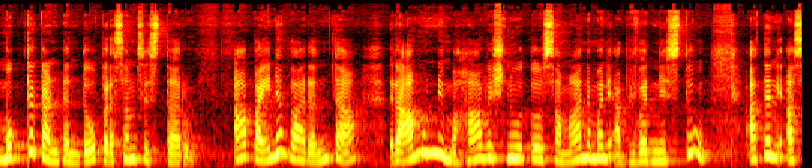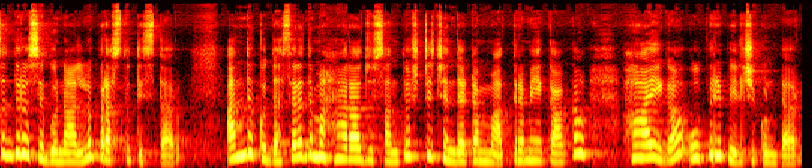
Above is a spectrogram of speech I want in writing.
ముక్త కంఠంతో ప్రశంసిస్తారు. ఆ పైన వారంతా రాముణ్ణి మహావిష్ణువుతో సమానమని అభివర్ణిస్తూ అతని అసదృశ గుణాలను ప్రస్తుతిస్తారు. అందుకు దశరథ మహారాజు సంతృష్టి చెందటం మాత్రమే కాక హాయిగా ఊపిరి పీల్చుకుంటారు.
